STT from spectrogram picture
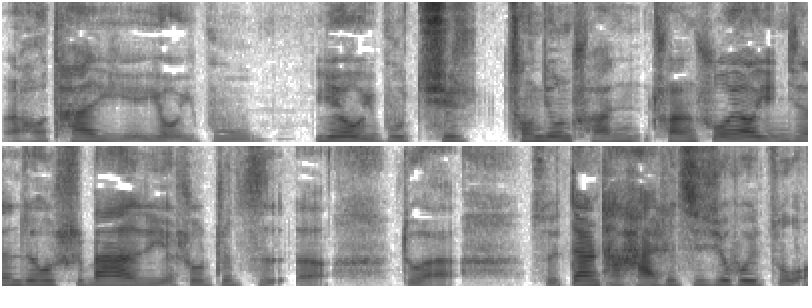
然后他也有一部，也有一部，其实曾经传传说要引进，最后失败的《野兽之子》，对，所以但是他还是继续会做，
